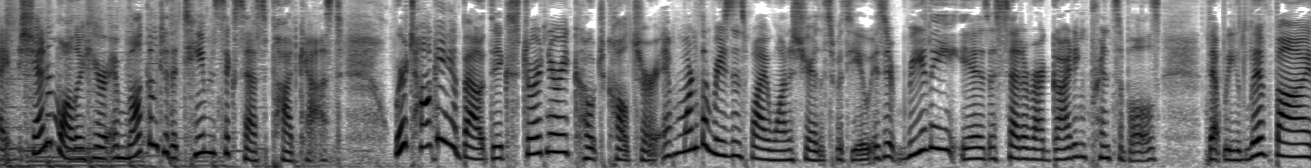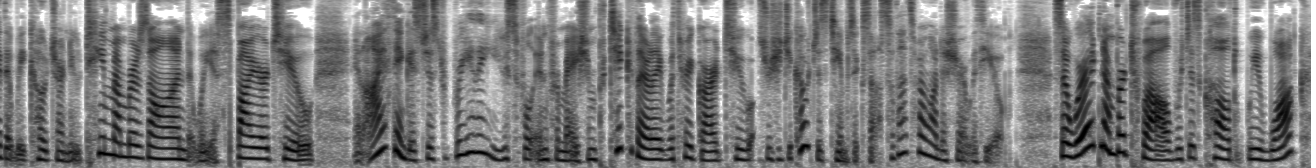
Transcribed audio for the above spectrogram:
Hi, Shannon Waller here, and welcome to the Team Success Podcast. We're talking about the extraordinary coach culture, and one of the reasons why I want to share this with you is it really is a set of our guiding principles that we live by, that we coach our new team members on, that we aspire to. And I think it's just really useful information, particularly with regard to strategic coaches' team success. So that's why I wanted to share it with you. So we're at number 12, which is called We Walk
